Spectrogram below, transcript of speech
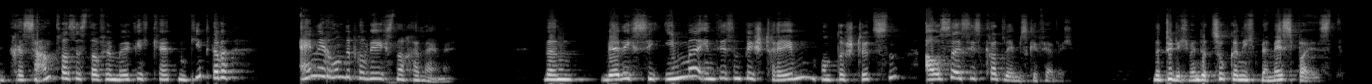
interessant, was es da für Möglichkeiten gibt, aber eine Runde probiere ich es noch alleine. Dann werde ich sie immer in diesem Bestreben unterstützen, außer es ist gerade lebensgefährlich. Natürlich, wenn der Zucker nicht mehr messbar ist,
